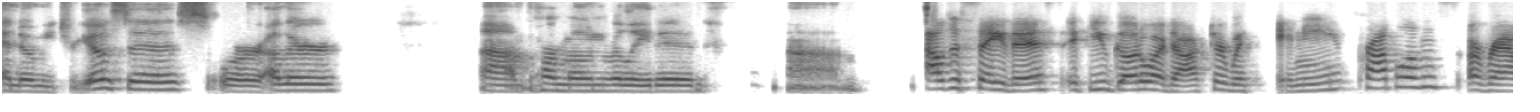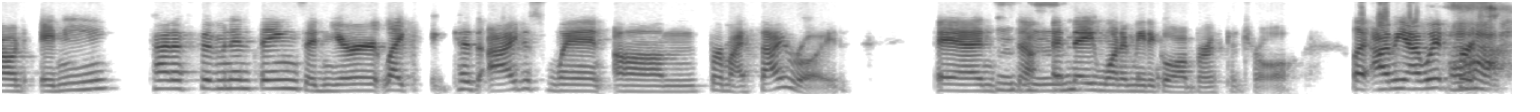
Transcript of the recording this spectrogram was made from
endometriosis or other um, hormone related. Um, I'll just say this if you go to a doctor with any problems around any kind of feminine things, and you're like, because I just went um, for my thyroid and mm-hmm. stuff, and they wanted me to go on birth control. Like, I mean, I went for ah.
